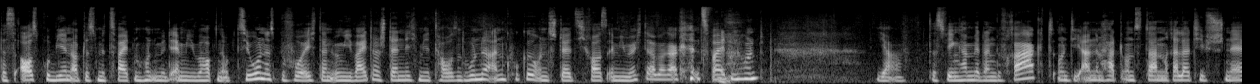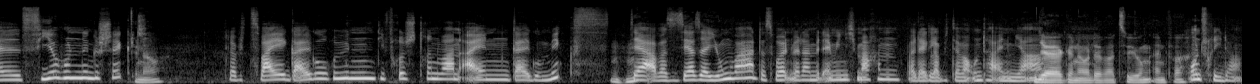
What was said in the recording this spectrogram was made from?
das ausprobieren, ob das mit zweitem Hund mit Emmy überhaupt eine Option ist, bevor ich dann irgendwie weiter ständig mir tausend Hunde angucke und es stellt sich raus, Emmy möchte aber gar keinen zweiten Hund. Ja, deswegen haben wir dann gefragt und die Anne hat uns dann relativ schnell vier Hunde geschickt. Genau. Glaube ich, zwei Galgo-Rüden, die frisch drin waren, ein Galgo-Mix, Mhm. der aber sehr, sehr jung war. Das wollten wir dann mit Emmy nicht machen, weil der, glaube ich, der war unter einem Jahr. Ja, genau. Der war zu jung einfach. Und Frieda.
